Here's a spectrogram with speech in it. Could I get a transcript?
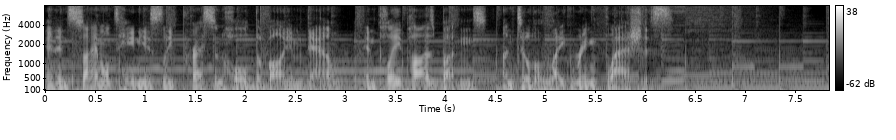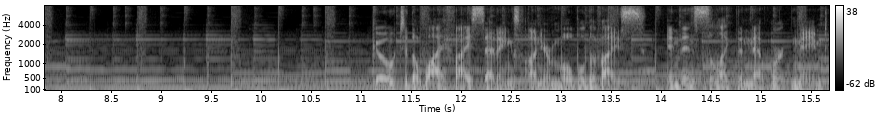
and then simultaneously press and hold the volume down and play pause buttons until the light ring flashes. Go to the Wi-Fi settings on your mobile device and then select the network named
